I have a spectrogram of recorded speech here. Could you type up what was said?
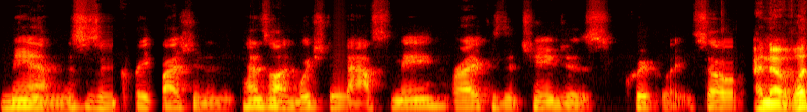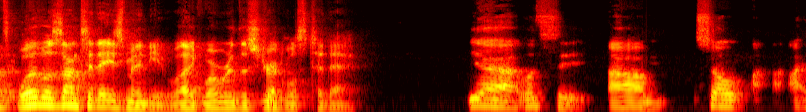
man this is a great question and it depends on which to ask me right? Because it changes quickly. So i know. What what was on today's menu? Like what were the struggles today? Yeah let's see. Um so I,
